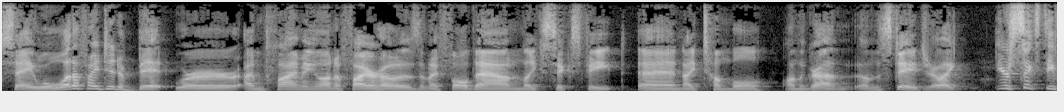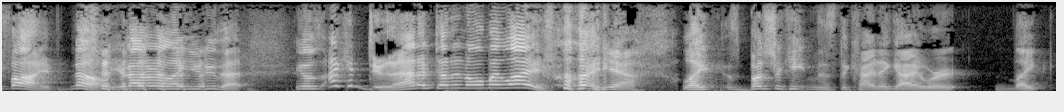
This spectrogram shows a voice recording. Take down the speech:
say, "Well, what if I did a bit where I'm climbing on a fire hose and I fall down like six feet and I tumble on the ground on the stage?" You're like, "You're 65. No, you're not going to let you do that." He goes, "I can do that. I've done it all my life." like, Yeah. like Buster Keaton is the kind of guy where like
